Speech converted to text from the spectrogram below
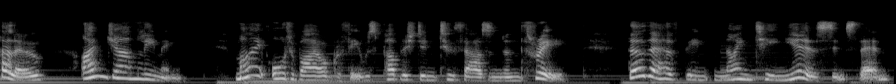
Hello, I'm Jan Leeming. My autobiography was published in 2003. Though there have been 19 years since then,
